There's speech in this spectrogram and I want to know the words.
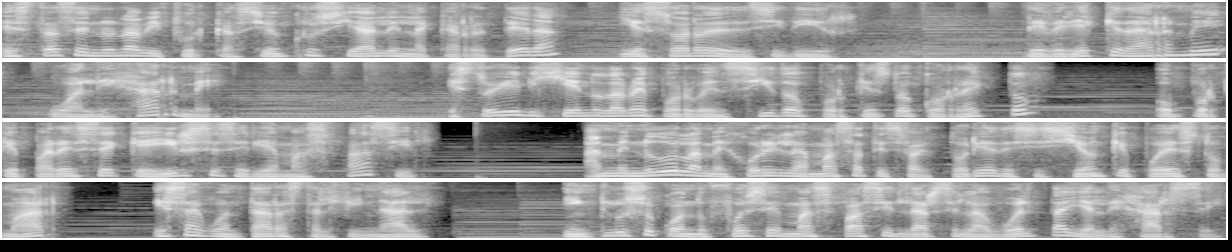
estás en una bifurcación crucial en la carretera y es hora de decidir. ¿Debería quedarme o alejarme? ¿Estoy eligiendo darme por vencido porque es lo correcto o porque parece que irse sería más fácil? A menudo la mejor y la más satisfactoria decisión que puedes tomar es aguantar hasta el final incluso cuando fuese más fácil darse la vuelta y alejarse.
